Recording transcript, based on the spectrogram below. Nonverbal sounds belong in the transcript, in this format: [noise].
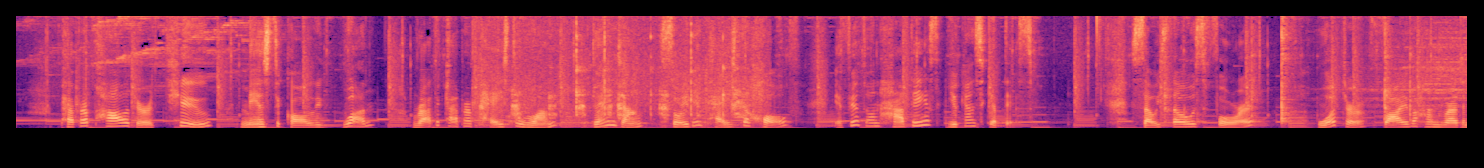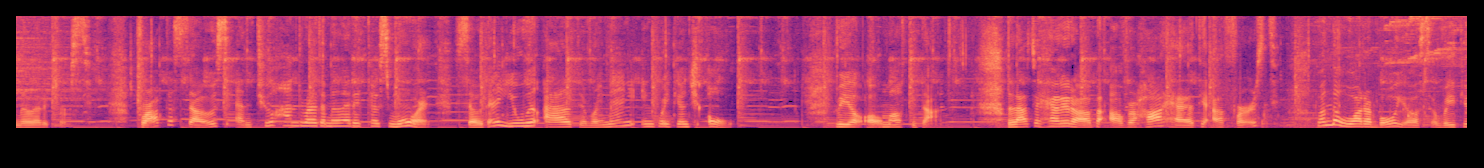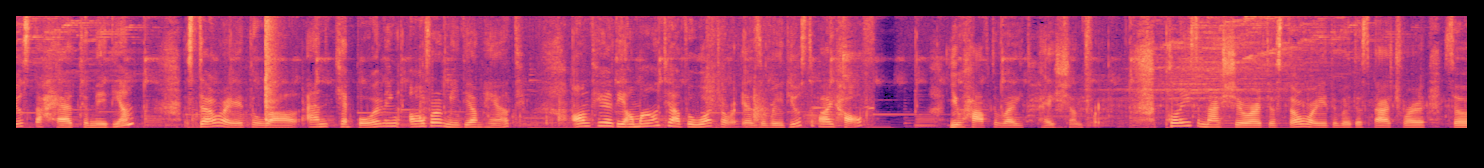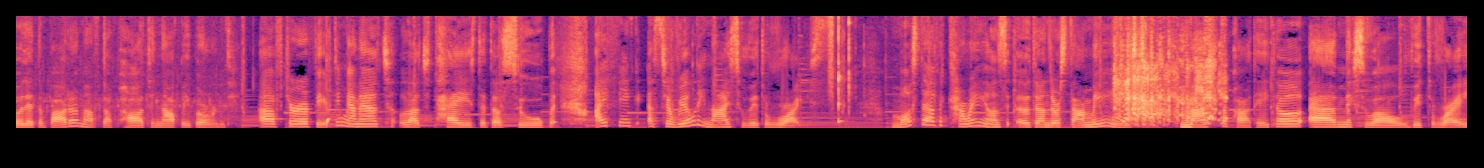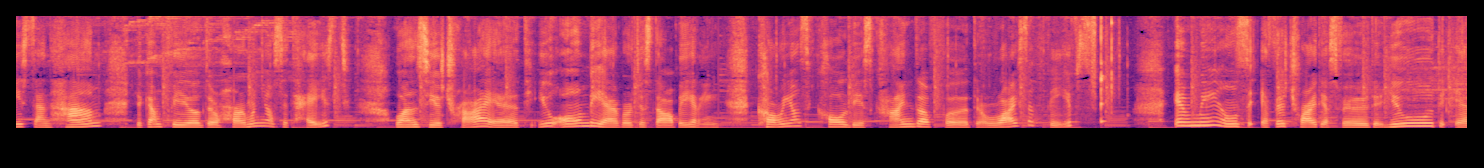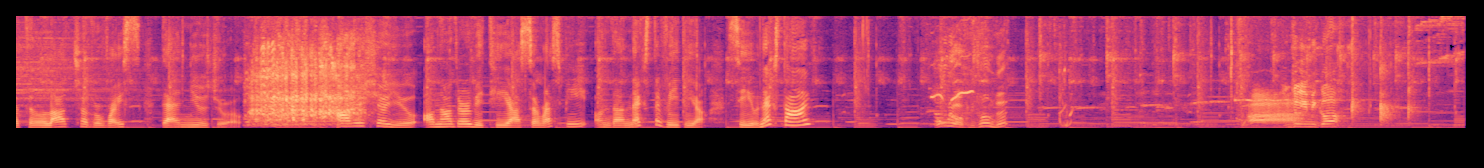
Pepper powder 2, minced garlic 1, red pepper paste 1, doenjang, soybean paste half. If you don't have this, you can skip this. Soy sauce 4, water 500 milliliters. Drop the sauce and 200 milliliters more so then you will add the remaining ingredients all. We are almost done. Let's heat it up over high heat at first. When the water boils, reduce the heat to medium. Stir it well and keep boiling over medium heat until the amount of water is reduced by half. You have to wait patiently. Please make sure to stir it with a spatula so that the bottom of the pot not be burned. After 15 minutes, let's taste the soup. I think it's really nice with rice. Most of Koreans would understand me. [laughs] Mash the potato and mix well with rice and ham. You can feel the harmonious taste. Once you try it, you won't be able to stop eating. Koreans call this kind of food rice thieves. It means if you try this food, you'd eat lots of rice than usual. I will show you another BTS recipe on the next video. See you next time! 어, 야 괜찮은데? 인정입니까?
